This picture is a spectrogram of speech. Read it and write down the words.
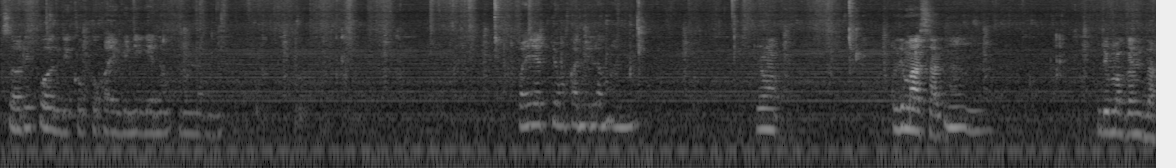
Sorry po, hindi ko po kayo binigyan ng ulam. Payat yung kanilang ano. Yung limasan. Mm. Hindi maganda.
